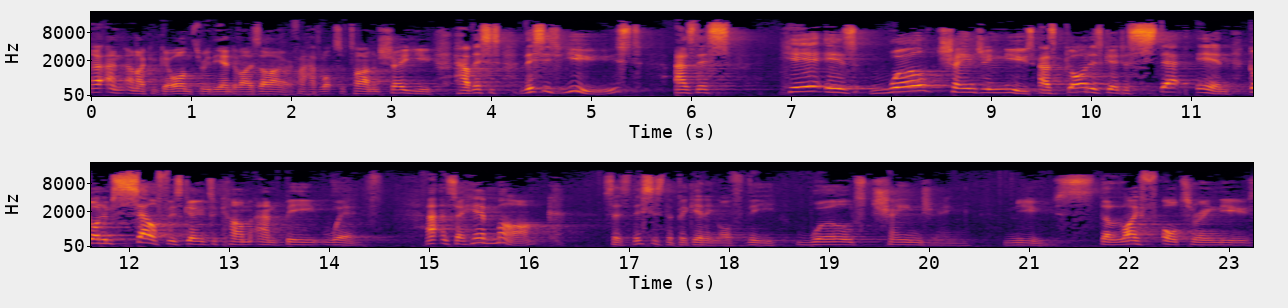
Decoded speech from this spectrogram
Uh, and, and I could go on through the end of Isaiah if I had lots of time and show you how this is, this is used as this here is world changing news as God is going to step in. God Himself is going to come and be with. Uh, and so here, Mark says this is the beginning of the world changing news, the life altering news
